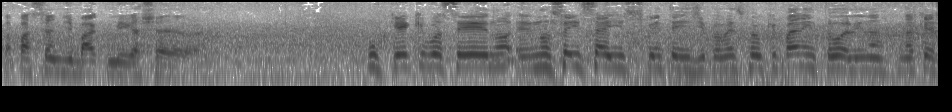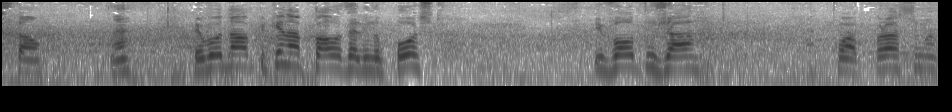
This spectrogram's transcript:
Tá passando de bike comigo a Shelly agora por que, que você. Não, não sei se é isso que eu entendi, pelo menos foi o que parentou ali na, na questão. Né? Eu vou dar uma pequena pausa ali no posto e volto já com a próxima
